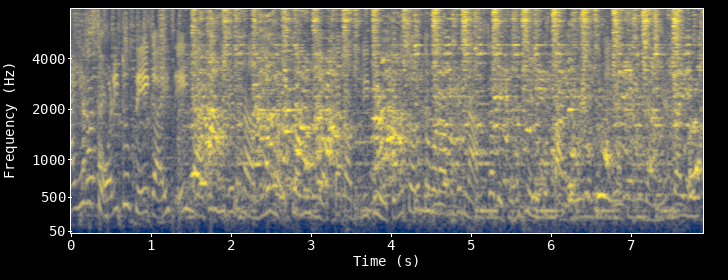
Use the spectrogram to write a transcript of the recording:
I am sorry to say guys এই নাচের ভিডিওটা না দিলে আমার ব্লগটা কমপ্লিটই হতো না। চলো তোমরা আমাদের নাচটা দেখে নাও, সেরকম পাগলের আমি জানি না, যাই হোক।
